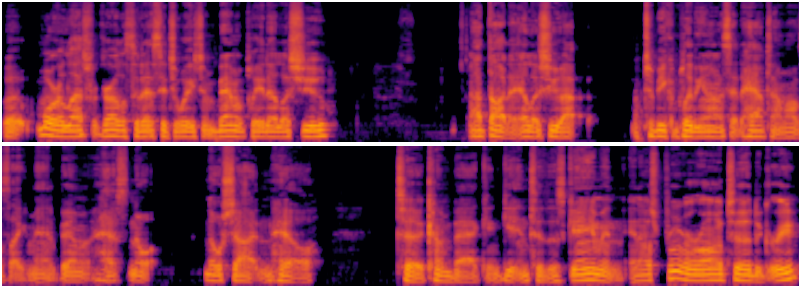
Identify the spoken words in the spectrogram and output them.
But more or less, regardless of that situation, Bama played LSU. I thought that LSU, I, to be completely honest, at halftime, I was like, man, Bama has no no shot in hell to come back and get into this game, and and I was proven wrong to a degree.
